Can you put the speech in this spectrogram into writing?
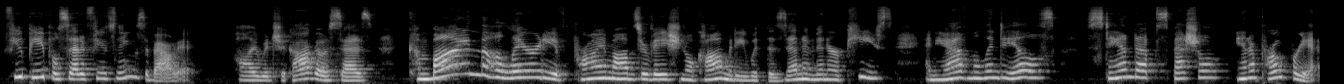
Few people said a few things about it. Hollywood Chicago says combine the hilarity of prime observational comedy with the zen of inner peace, and you have Melinda Hill's stand up special Inappropriate.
